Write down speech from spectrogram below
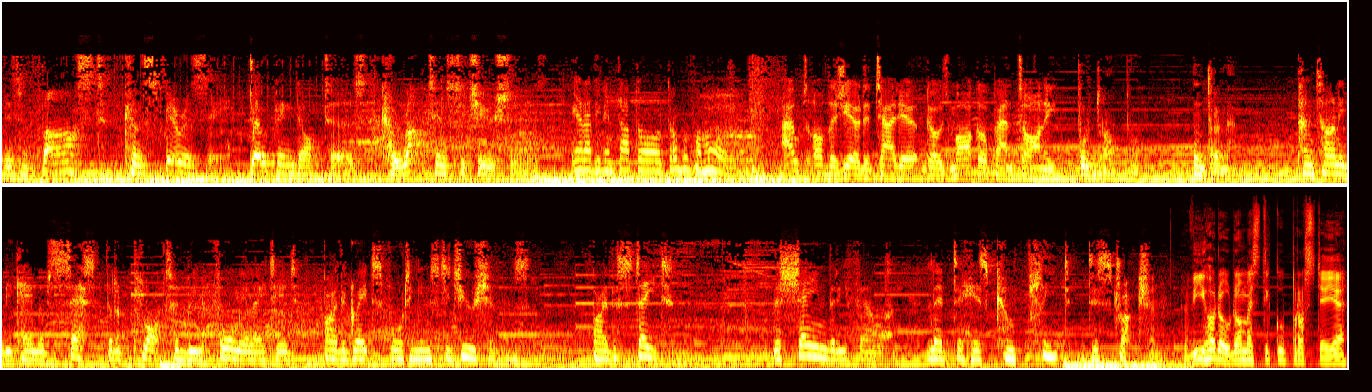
This vast conspiracy, doping doctors, corrupt institutions. Era diventato troppo famoso. Out of the Giro d'Italia goes Marco Pantani. Purtroppo, un tremendo. Pantani became obsessed that a plot had been formulated by the great sporting institutions by the state. The shame that he felt led to his complete destruction. Výhodou domestiku prostě je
